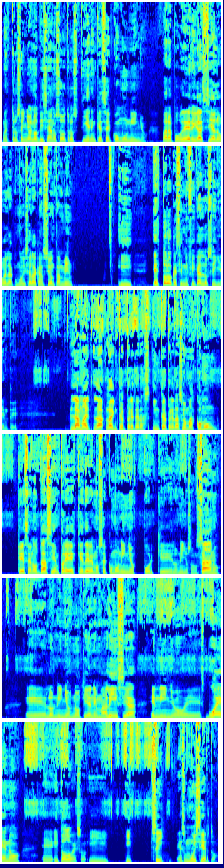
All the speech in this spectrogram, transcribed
Nuestro Señor nos dice a nosotros, tienen que ser como un niño para poder ir al cielo, ¿verdad? Como dice la canción también. Y esto lo que significa es lo siguiente. La, interpretación más común que se nos da siempre es que debemos ser como niños porque los niños son sanos, eh, los niños no tienen malicia, el niño es bueno eh, y todo eso. Y, sí, es muy cierto.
